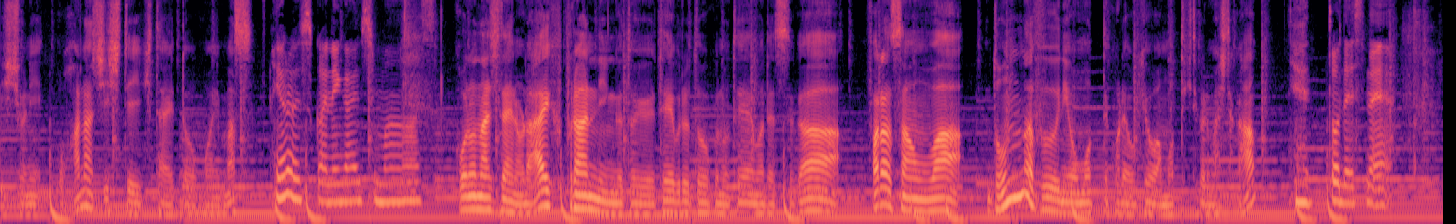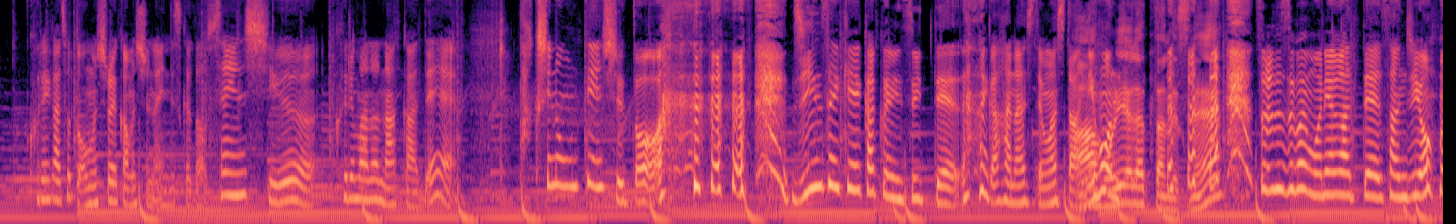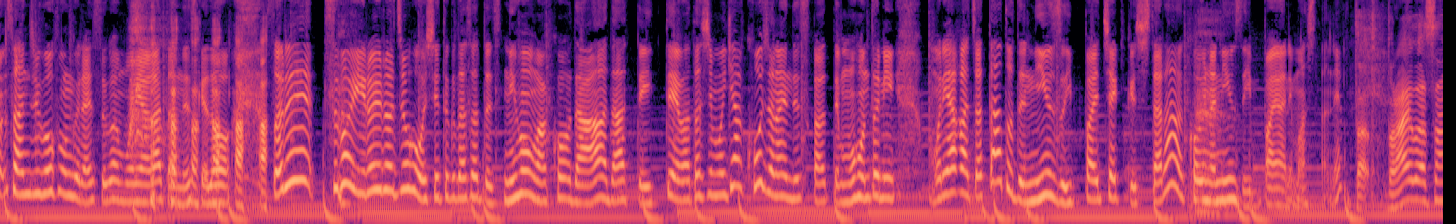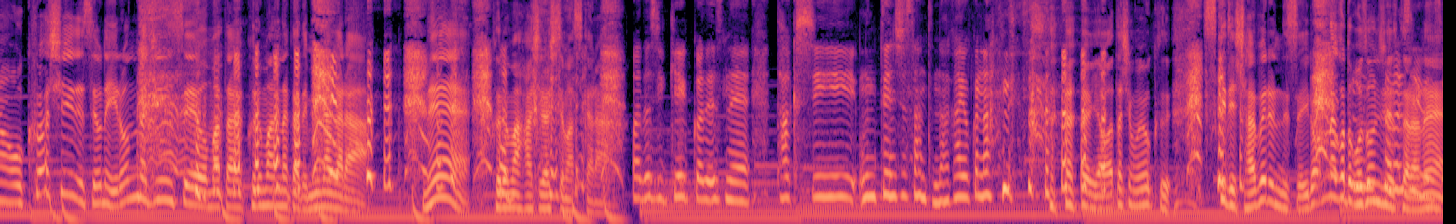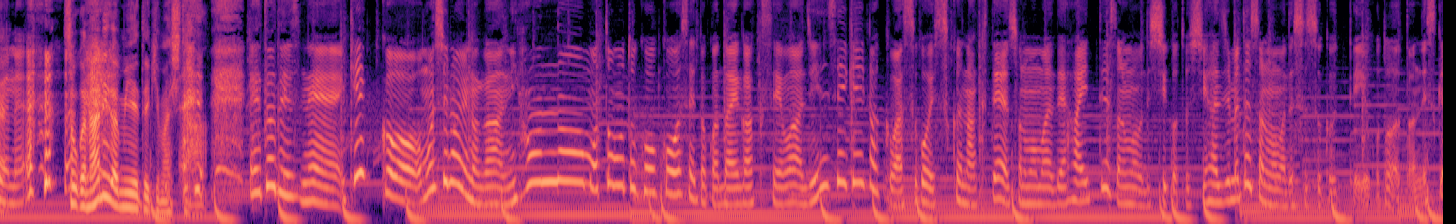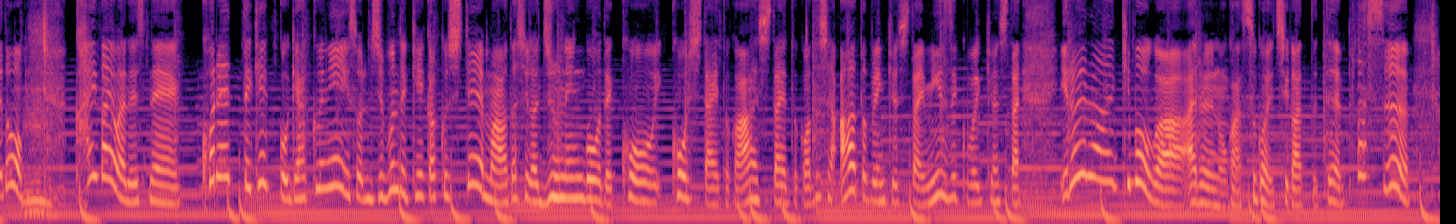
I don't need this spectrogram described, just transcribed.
一緒にお話ししていきたいと思います。よろしくお願いします。コロナ時代のライフプランニングというテーブルトークのテーマですがファラさんはどんな風に思ってこれを今日は持ってきてくれましたか？えっとですね、これがちょっと面白いかもしれないんですけど、先週車の中でタクシーの運転手と 人生計画についてなんか話してました。日本。盛り上がったんですね。それですごい盛り上がって34 35分ぐらいすごい盛り上がったんですけど それすごいいろいろ情報を教えてくださって日本はこうだああだって言って私もいやこうじゃないんですかってもう本当に盛り上がっちゃった後でニュースいっぱいチェックしたらこういうなニュースいっぱいありましたね。ドドライバーさんお詳しいですよね。いろんな人生をまた車の中で見ながら。ねえ車走らせてますから私結構ですねタクシー運転手さんと仲良くなるんです。いや私もよく好きで喋るんですよ。いろんなことご存知ですからね。ねそうか何が見えてきました？えっとですね結構面白いのが日本のもともと高校生とか大学生は人生計画はすごい少なくてそのままで入ってそのままで仕事し始めてそのままで進むっていうことだったんですけど、うん。海外はですねこれって結構逆にそれ自分で計画して、まあ、私が10年後でこうこうしたいとかああしたいとか私はアート勉強したいミュージック勉強したいいろいろ希望があるのがすごい違っててプラス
